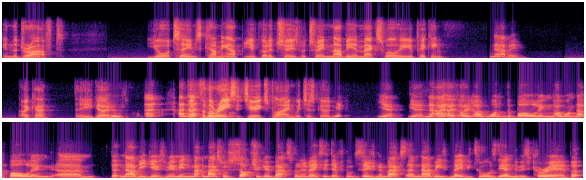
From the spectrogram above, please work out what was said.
in the draft your team's coming up. You've got to choose between Nabi and Maxwell. Who are you picking? Nabi. Okay, there you go. Because, and, and that's for the reasons you explained, which is good. Yeah, yeah. yeah. No, I, I, I want the bowling. I want that bowling um, that Nabi gives me. I mean, Max was such a good batsman; it makes it a difficult decision. And Max and Nabi's maybe towards the end of his career, but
